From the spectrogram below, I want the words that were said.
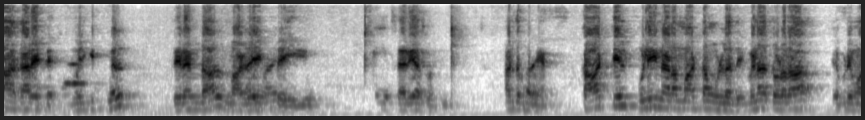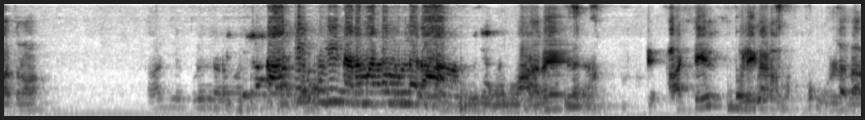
ஆ கரெக்ட் முகில்கள் திரண்டால் மழை பெய்யும். சரியா சொல்றீங்க. அடுத்து பாருங்க. காட்டில் புலி நடமாட்டம் உள்ளது. வினா தொடரா எப்படி மாத்தணும்? காட்டில் புலி நடமாட்டம் உள்ளதா? காட்டில் புலி நடமாட்டம் உள்ளதா?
